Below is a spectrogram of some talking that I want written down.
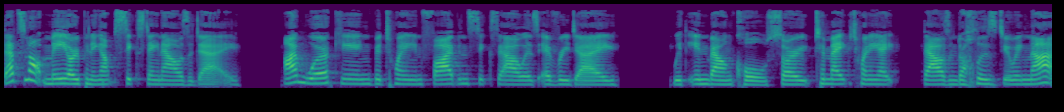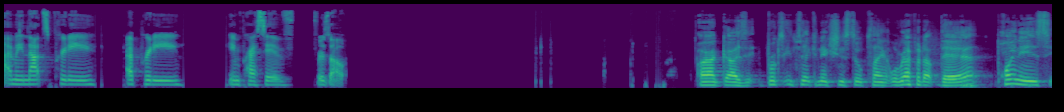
that's not me opening up 16 hours a day. I'm working between five and six hours every day with inbound calls. So to make $28,000 doing that, I mean, that's pretty, a pretty impressive result. All right, guys. Brooke's internet connection is still playing. We'll wrap it up there. Point is,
